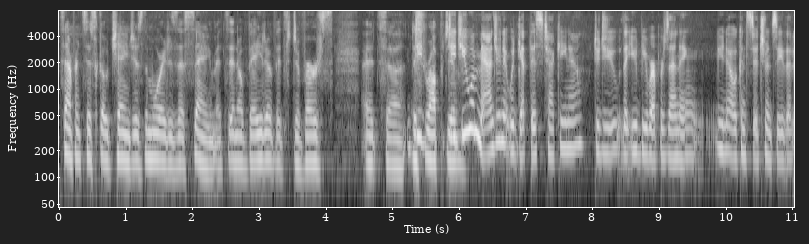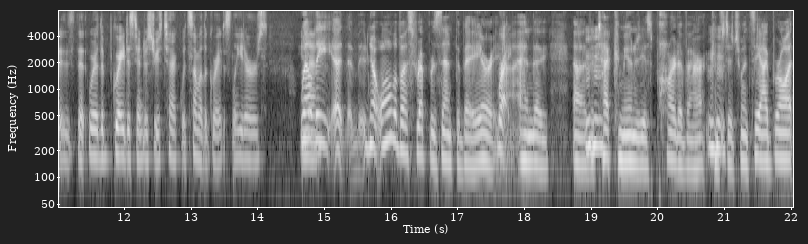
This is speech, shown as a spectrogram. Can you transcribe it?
San Francisco changes, the more it is the same. It's innovative, it's diverse, it's uh, disruptive. Did, did, you imagine it would get this techy now? Did you, that you'd be representing, you know, a constituency that is, that where the greatest industries tech with some of the greatest leaders? Well, the uh, you know all of us represent the Bay Area, right. and the uh, mm-hmm. the tech community is part of our mm-hmm. constituency. I brought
